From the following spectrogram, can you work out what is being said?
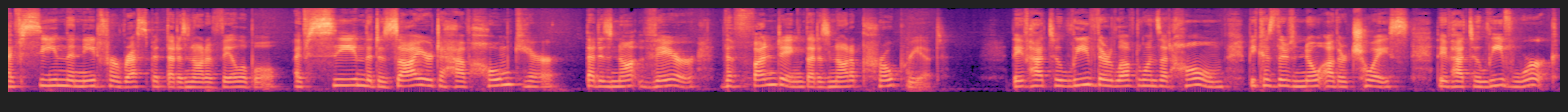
I've seen the need for respite that is not available. I've seen the desire to have home care that is not there, the funding that is not appropriate. They've had to leave their loved ones at home because there's no other choice. They've had to leave work.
